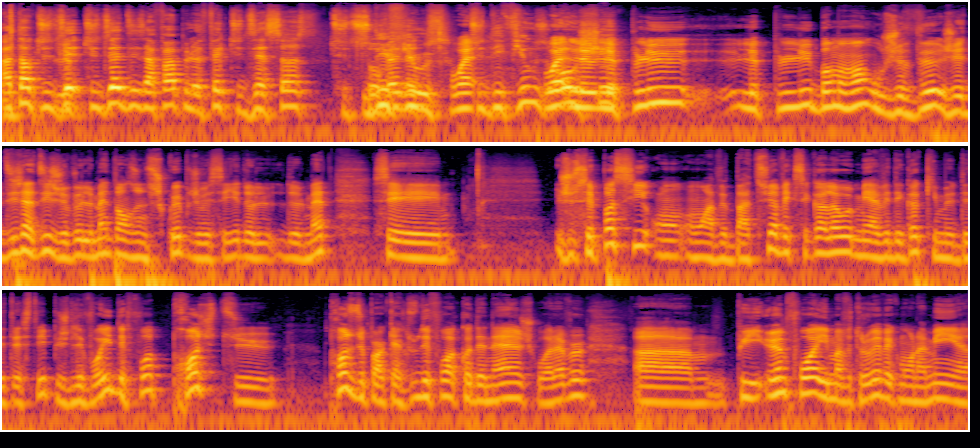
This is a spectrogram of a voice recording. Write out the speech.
Attends, tu disais, tu disais des affaires, puis le fait que tu disais ça, tu te sauvais. de- Diffuse. Ouais. Tu diffuses? Ouais, oh, le, le plus le plus bon moment où je veux, j'ai déjà dit, je veux le mettre dans une script, je vais essayer de, le- de le mettre. C'est, je sais pas si on, on avait battu avec ces gars-là, mais il y avait des gars qui me détestaient, puis je les voyais des fois proches du proche du parc, des fois à Côte-des-Neiges, whatever. Euh, puis une fois, il m'avait trouvé avec mon ami euh,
